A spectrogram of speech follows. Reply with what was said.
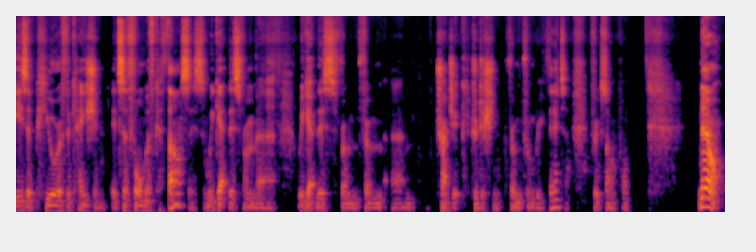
is a purification. It's a form of catharsis. We get this from uh, we get this from from um, tragic tradition from, from Greek theatre, for example. Now,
